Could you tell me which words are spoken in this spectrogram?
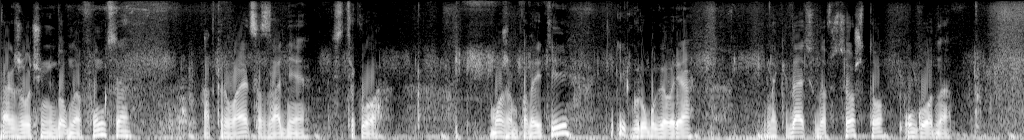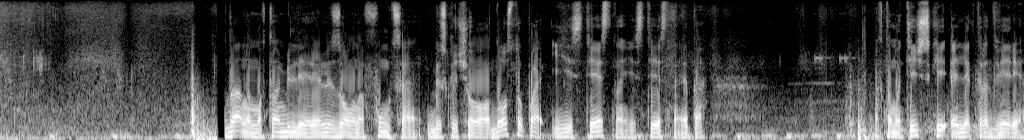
Также очень удобная функция, открывается заднее стекло. Можем подойти и, грубо говоря, накидать сюда все, что угодно. В данном автомобиле реализована функция бесключевого доступа и, естественно, естественно, это автоматические электродвери.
